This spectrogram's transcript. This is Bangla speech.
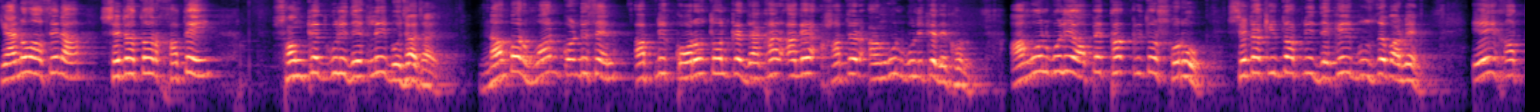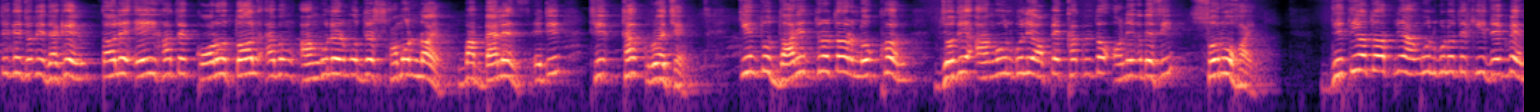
কেন আসে না? সেটা তোর হাতেই সংকেতগুলি দেখলেই বোঝা যায়। নাম্বার ওয়ান কন্ডিশন, আপনি করতলকে দেখার আগে হাতের আঙুলগুলিকে দেখুন। আঙুলগুলি অপেক্ষাকৃত সরু, সেটা কিন্তু আপনি দেখেই বুঝতে পারবেন। এই হাত থেকে যদি দেখেন, তাহলে এই হাতে করতল এবং আঙুলের মধ্যে সমন্বয় বা ব্যালেন্স এটি ঠিকঠাক রয়েছে। কিন্তু দারিদ্রতার লক্ষণ, যদি আঙুলগুলি অপেক্ষাকৃত অনেক বেশি সরু হয় দ্বিতীয়ত আপনি আঙুলগুলোতে কি দেখবেন?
